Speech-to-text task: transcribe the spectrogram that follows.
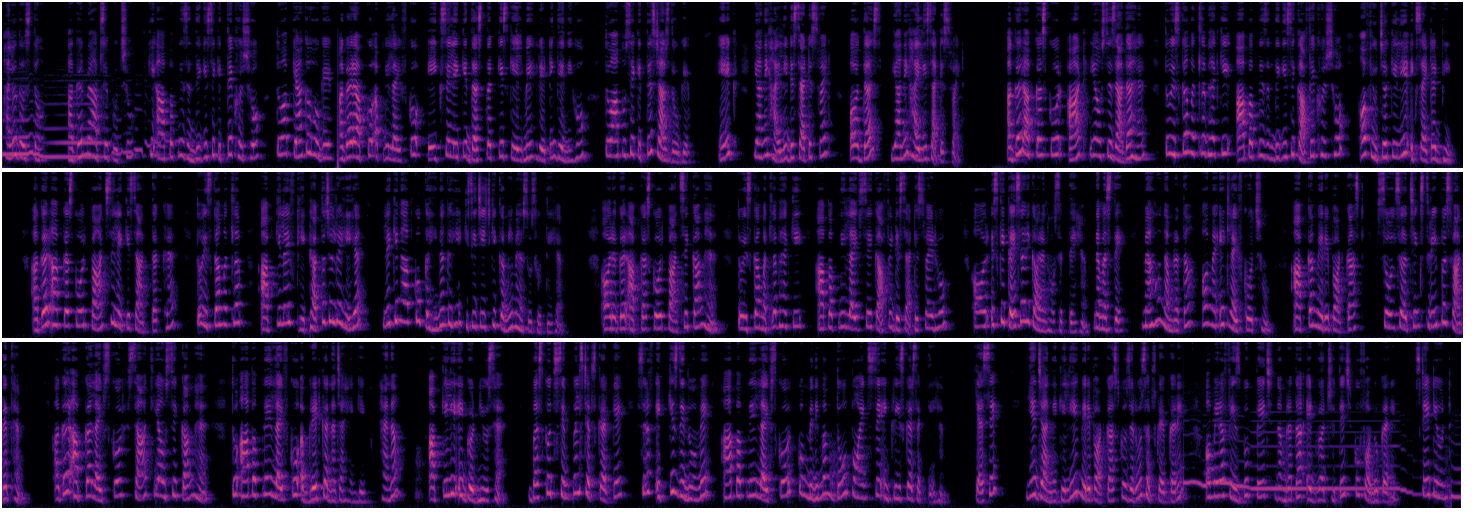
Hello दोस्तों, अगर मैं आपसे पूछूँ कि आप अपनी ज़िंदगी से कितने खुश हो तो आप क्या कहोगे? अगर आपको अपनी लाइफ को एक से लेके दस तक की स्केल में रेटिंग देनी हो तो आप उसे कितने स्टार्स दोगे? एक, यानी हाईली डिससेटिस्फाइड और दस, यानी हाईली सेटिस्फाइड अगर आपका स्कोर आठ या उससे ज़्यादा है तो इसका मतलब है कि आप अपनी ज़िंदगी से काफ़ी खुश हो और फ्यूचर के लिए एक्साइटेड भी। अगर आपका स्कोर पाँच से लेके सात तक है तो इसका मतलब आपकी लाइफ ठीक ठाक तो चल रही है, लेकिन आपको कहीं ना कहीं किसी चीज़ की कमी महसूस होती है। और अगर आपका स्कोर पाँच से कम है तो इसका मतलब है कि आप अपनी लाइफ से काफ़ी डिससेटिस्फाइड हो, और इसके कई सारे कारण हो सकते हैं। नमस्ते, मैं हूँ नम्रता और मैं एक लाइफ कोच हूँ। आपका मेरे पॉडकास्ट सोल सर्चिंग थ्री पर स्वागत है। अगर आपका लाइफ स्कोर सात या उससे कम है तो आप अपने लाइफ को अपग्रेड करना चाहेंगी, है ना? आपके लिए एक गुड न्यूज़ है। बस कुछ सिंपल स्टेप्स करके सिर्फ़ 21 दिनों में आप अपने लाइफ स्कोर को मिनिमम दो पॉइंट्स से इंक्रीज कर सकती हैं। कैसे? ये जानने के लिए मेरे पॉडकास्ट को ज़रूर सब्सक्राइब करें और मेरा Facebook page Namrata Edward Kshitij को फॉलो करें। Stay tuned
